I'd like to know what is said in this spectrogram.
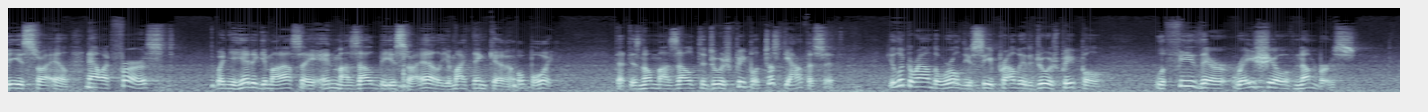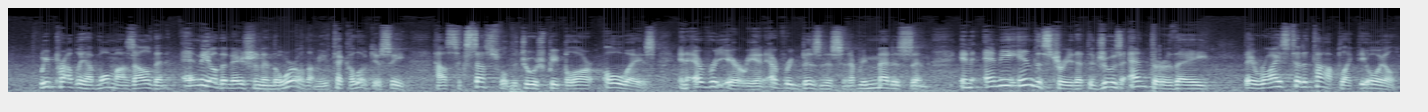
Israel. Now, at first, when you hear the Gemara say En Mazal Israel, you might think, uh, oh boy, that there's no Mazal to Jewish people. Just the opposite. You look around the world, you see probably the Jewish people, lefi their ratio of numbers, We probably have more mazal than any other nation in the world. I mean, you take a look, you see how successful the Jewish people are always in every area, in every business, in every medicine, in any industry that the Jews enter, they, they rise to the top like the oil.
